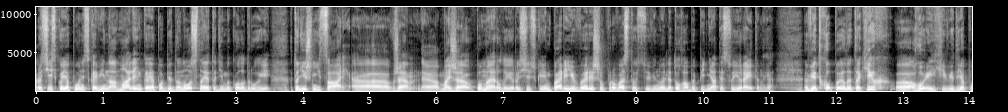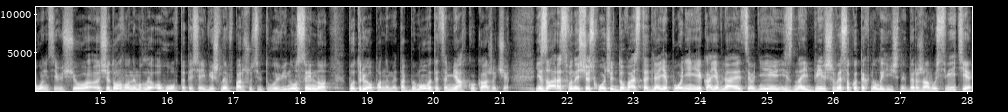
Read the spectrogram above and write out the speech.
Російсько-японська війна, маленька, побідоносна. Тоді Микола II, тодішній цар вже майже померлої Російської імперії, вирішив провести цю війну для того, аби підняти свої рейтинги. Відхопили таких горіхів від японців, що ще довго не могли оговтатися і війшли в Першу світову війну сильно потрьопаними, так би мовити, це м'яко кажучи. І зараз вони щось хочуть довести для Японії, яка є однією із найбільш високотехнологічних держав у світі,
